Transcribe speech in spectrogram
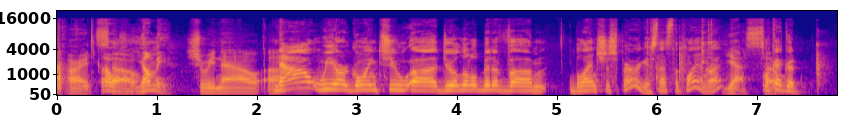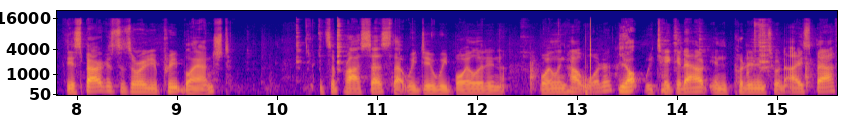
All right, That so yummy. Should we now? Uh, now we are going to uh, do a little bit of um, blanched asparagus. That's the plan, right? Yes. okay, good. The asparagus is already pre-blanched. It's a process that we do. We boil it in boiling hot water. Yep. We take it out and put it into an ice bath.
